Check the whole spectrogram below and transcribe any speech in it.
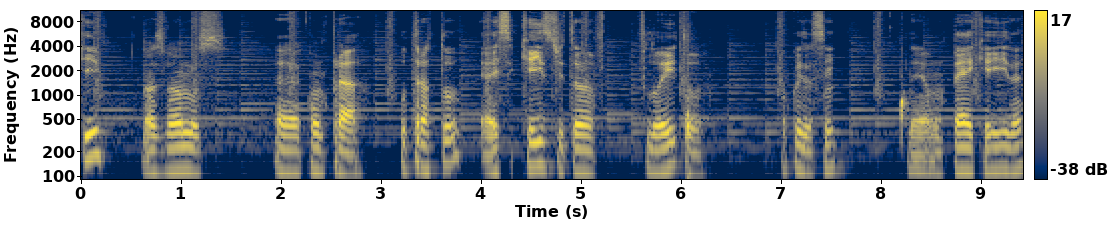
Aqui nós vamos é, comprar o trator, é esse Case Titan Fluator, uma coisa assim, né, um pack aí, né,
